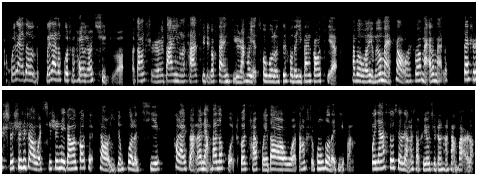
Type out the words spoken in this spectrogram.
回来的回来的过程还有点曲折，当时答应了他去这个饭局，然后也错过了最后的一班高铁。他问我有没有买票，我说买了买了，但是实事实上我其实那张高铁票已经过了期。后来转了两班的火车才回到我当时工作的地方，回家休息了两个小时，又去正常上班了。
